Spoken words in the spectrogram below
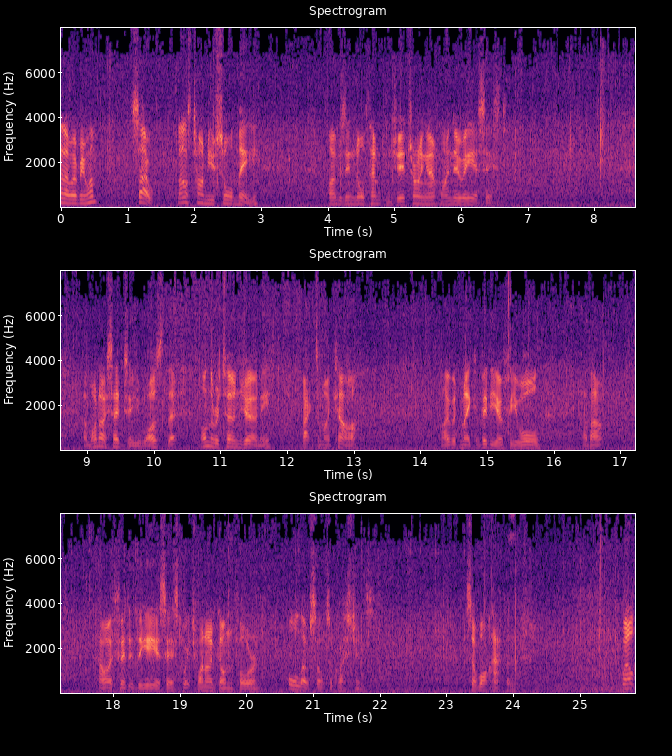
Hello everyone. So, last time you saw me, I was in Northamptonshire trying out my new e-assist. And what I said to you was that on the return journey back to my car, I would make a video for you all about how I fitted the e-assist, which one I'd gone for, and all those sorts of questions. So what happened? Well,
